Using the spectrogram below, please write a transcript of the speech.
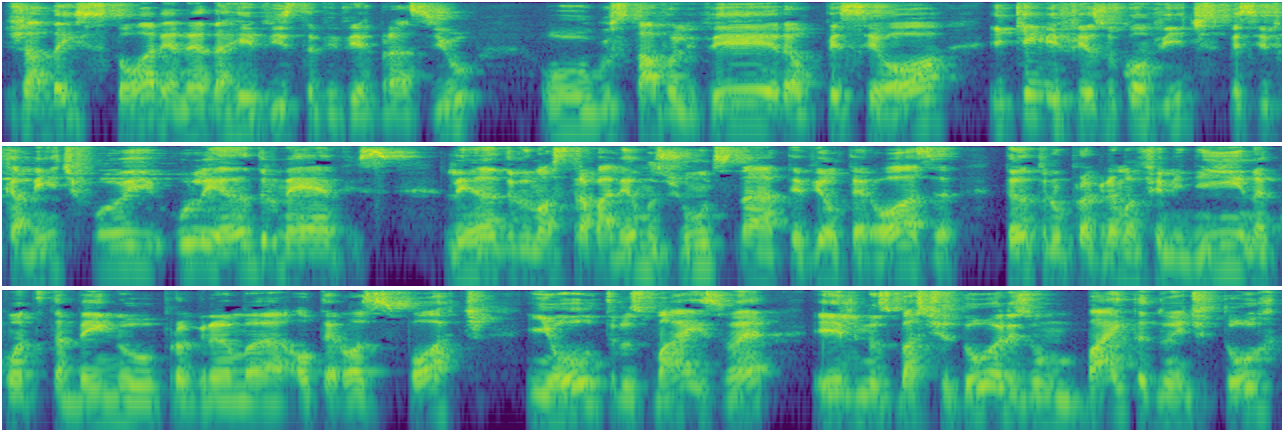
já da história né, da revista Viver Brasil o Gustavo Oliveira, o PCO, e quem me fez o convite especificamente foi o Leandro Neves. Leandro, nós trabalhamos juntos na TV Alterosa, tanto no programa Feminina, quanto também no programa Alterosa Esporte, e outros mais, não é? Ele nos bastidores, um baita do editor,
